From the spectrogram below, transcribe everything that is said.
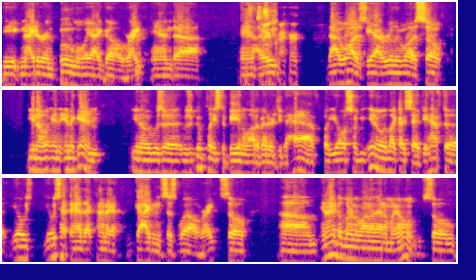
the igniter and boom, away I go, right? And uh, and I always. I was, yeah, it really was. So, you know, and, and again, you know, it was a it was a good place to be and a lot of energy to have. But you also, you know, like I said, you have to you always you always have to have that kind of guidance as well, right? So, um, and I had to learn a lot of that on my own. So,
